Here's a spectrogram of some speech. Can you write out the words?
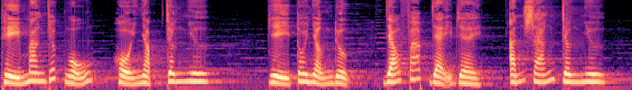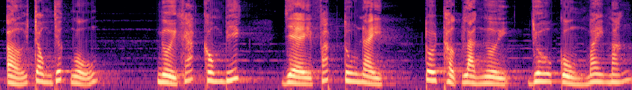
thì mang giấc ngủ, hội nhập chân như. Vì tôi nhận được giáo pháp dạy về ánh sáng chân như ở trong giấc ngủ. Người khác không biết về pháp tu này, tôi thật là người vô cùng may mắn.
